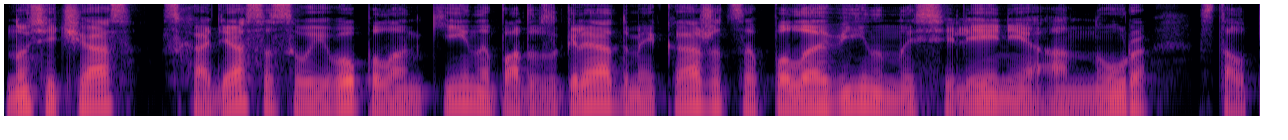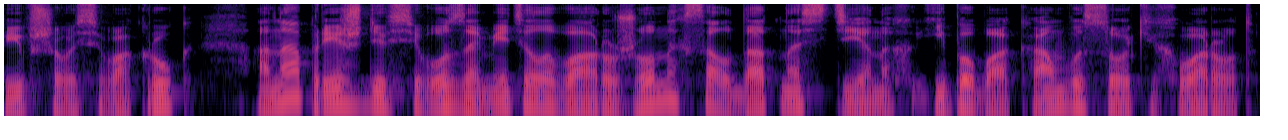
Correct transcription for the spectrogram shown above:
но сейчас, сходя со своего паланкина под взглядами, кажется, половины населения Аннура, столпившегося вокруг, она прежде всего заметила вооруженных солдат на стенах и по бокам высоких ворот.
